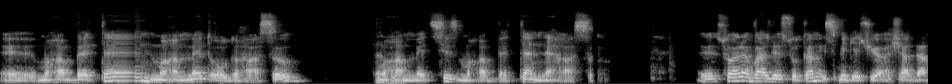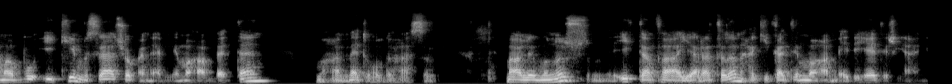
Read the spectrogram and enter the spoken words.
e, muhabbetten Muhammed oldu hasıl. Tabii. Muhammedsiz muhabbetten ne hasıl. E, sonra Valide Sultan ismi geçiyor aşağıda ama bu iki mısra çok önemli. Muhabbetten Muhammed oldu hasıl. Malumunuz ilk defa yaratılan hakikati Muhammediyedir yani.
